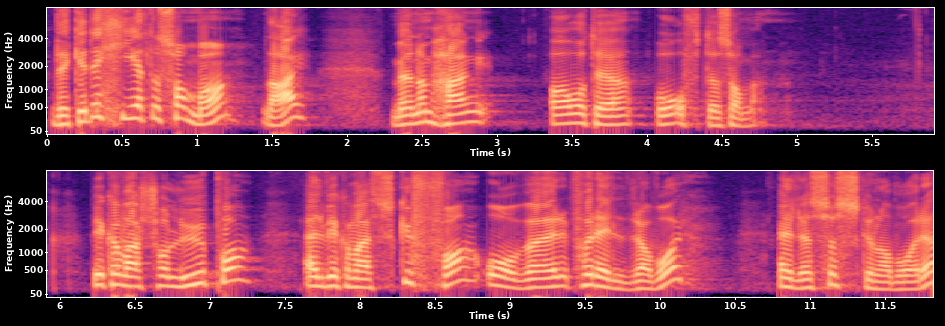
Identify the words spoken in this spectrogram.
Det er ikke det helt det samme, nei, men de henger av og til og ofte sammen. Vi kan være sjalu på, eller vi kan være skuffa over foreldrene våre eller søsknene våre.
